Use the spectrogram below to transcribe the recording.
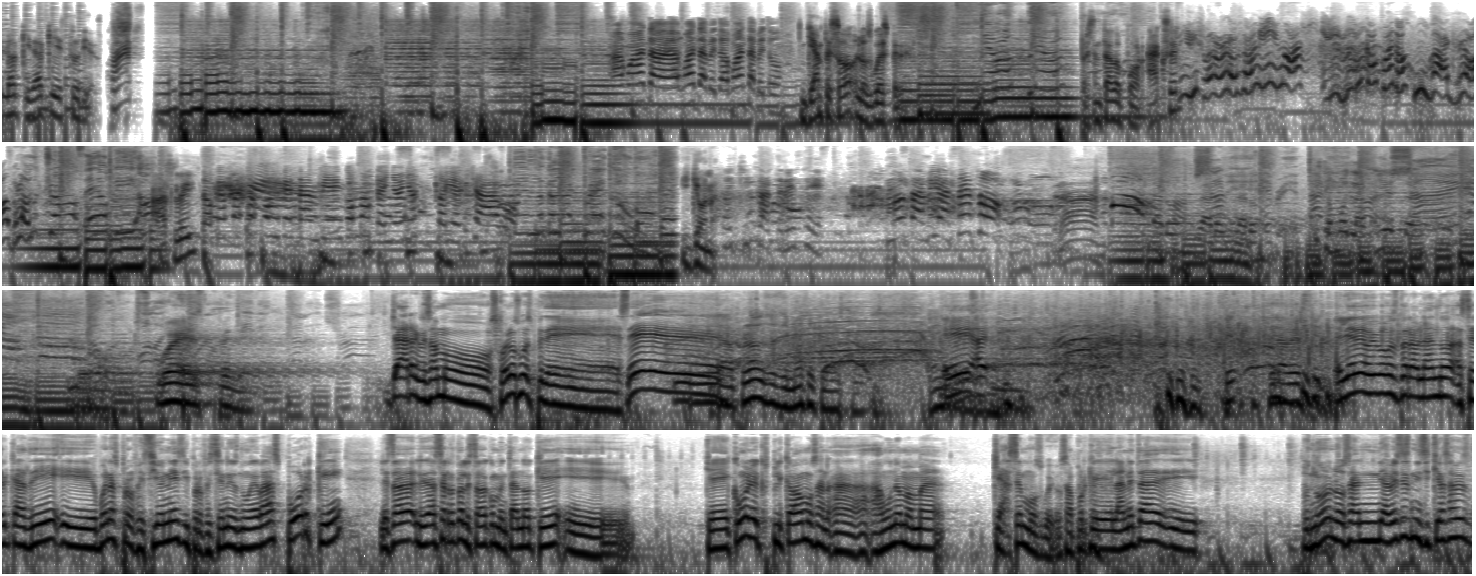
Loki Doki Studios. Aguanta, aguántame tú, aguántame tú. Ya empezó Los Huéspedes. Presentado por Axel, Y solo los domingos y nunca puedo jugar Roblox. Asley Lo que pasa con que también como que ñoño soy el chavo. y Jonah. Soy chica 13. ¿No sabías eso? Y somos la fiesta. Huéspedes. Ya regresamos con los huéspedes. ¡Eh! Aplausos y más aplausos. Eh, El día de hoy vamos a estar hablando acerca de eh, buenas profesiones y profesiones nuevas porque les, hace rato le estaba comentando que, eh, que cómo le explicábamos a, a- a una mamá qué hacemos, güey. O sea, porque la neta, eh, pues no, o sea, a veces ni siquiera sabes...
